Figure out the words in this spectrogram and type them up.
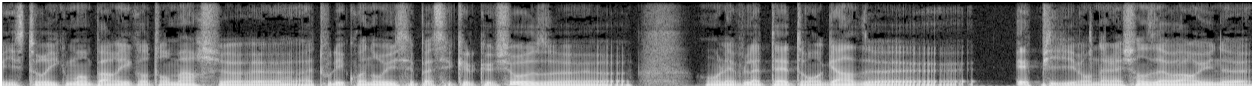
historiquement Paris quand on marche à tous les coins de rue, c'est passé quelque chose. on lève la tête, on regarde, et puis on a la chance d'avoir une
